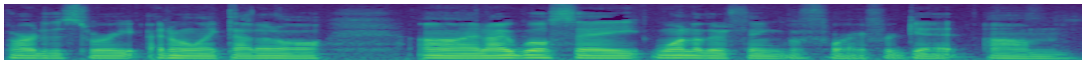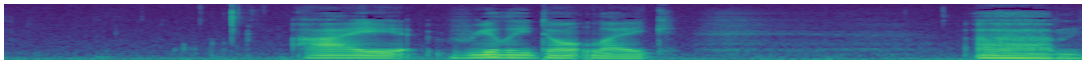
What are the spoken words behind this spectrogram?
part of the story, I don't like that at all. Uh, and I will say one other thing before I forget. Um, I really don't like. Um,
